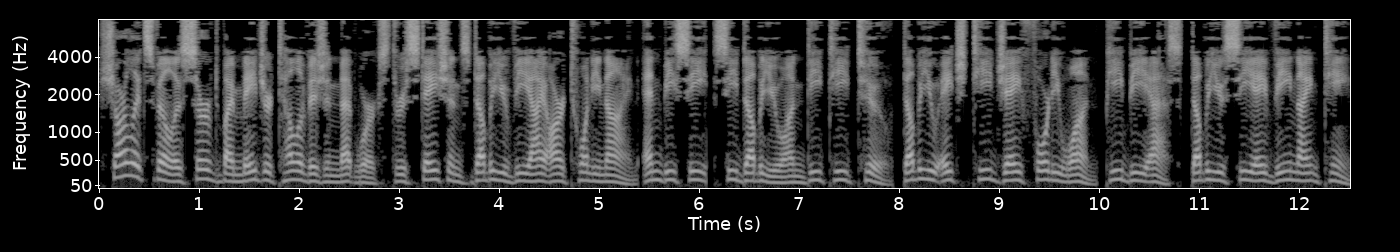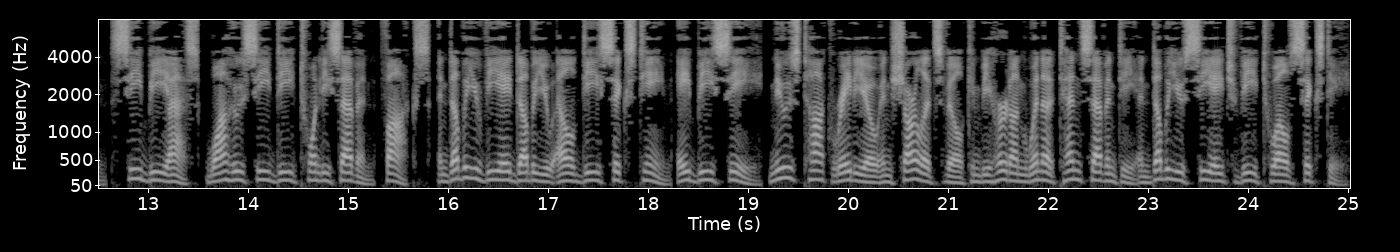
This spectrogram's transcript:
Charlottesville is served by major television networks through stations WVIR 29 NBC, CW on DT2, WHTJ 41 PBS, WCAV 19 CBS, WAHU CD 27 Fox, and WVAW LD 16 ABC. News Talk Radio in Charlottesville can be heard on WINA 1070 and WCHV 1260.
